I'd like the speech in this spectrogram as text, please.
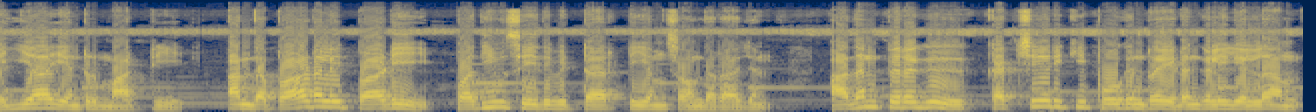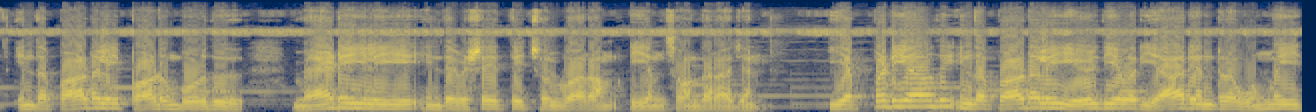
ஐயா என்று மாற்றி அந்த பாடலை பாடி பதிவு செய்துவிட்டார் டி. எம். சவுந்தரராஜன். அதன் பிறகு கச்சேரிக்கு போகின்ற இடங்களில் எல்லாம் இந்த பாடலை பாடும்போது மேடையிலேயே இந்த விஷயத்தை சொல்வாராம் டி. எம். சவுந்தரராஜன். எப்படியாவது இந்த பாடலை எழுதியவர் யார் என்ற உண்மையை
